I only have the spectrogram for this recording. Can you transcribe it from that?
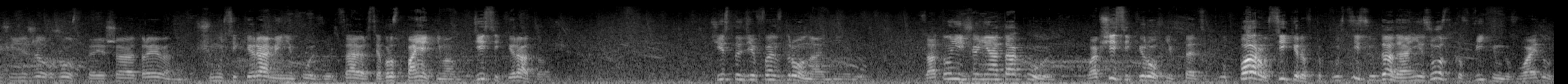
Очень жестко решают Рейвены. Почему секерами не пользуются Аверс? Я просто понять не могу. Где секера-то вообще? Чисто дефенс дрона одни идут. Зато ничего не атакуют. Вообще секеров не пытаются. Вот пару секеров-то пусти сюда, да они жестко в викингов войдут.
